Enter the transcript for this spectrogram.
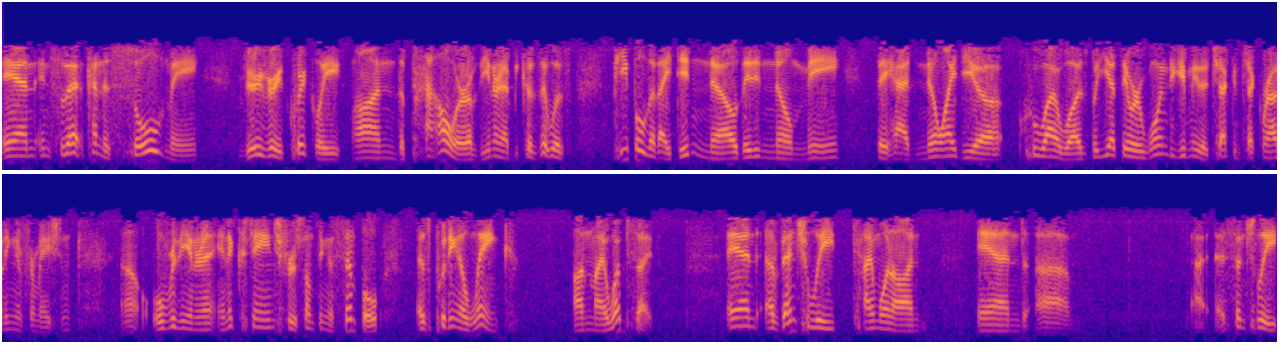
And, and so that kind of sold me very, very quickly on the power of the internet because it was people that I didn't know, they didn't know me, they had no idea who I was, but yet they were willing to give me the check and check routing information uh, over the internet in exchange for something as simple as putting a link on my website. And eventually, time went on, and uh, essentially,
